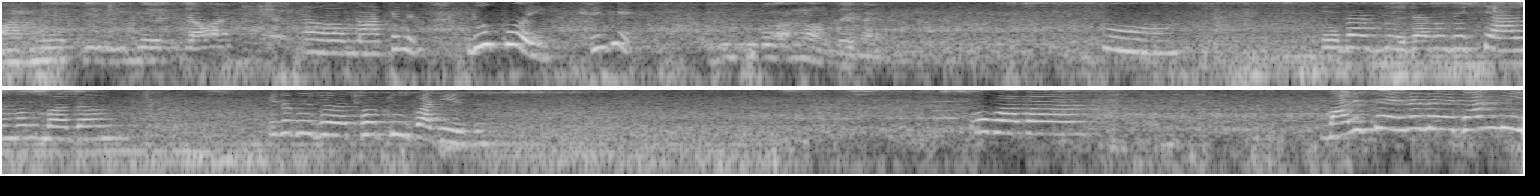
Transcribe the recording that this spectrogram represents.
মাছ নিয়ে এসছি দুধ নিয়ে এসছি আবার কি নিয়ে আসব? ও দুধ কই? ফ্রিজে? দুধ দুটো আনলাম তো এখানে। ও এটা এটা তো দেখছি আলমন্ড বাদাম। এটা তো ছোট্টু পাঠিয়েছে। ও বাবা! বালিশটা এনে দে চাননি?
